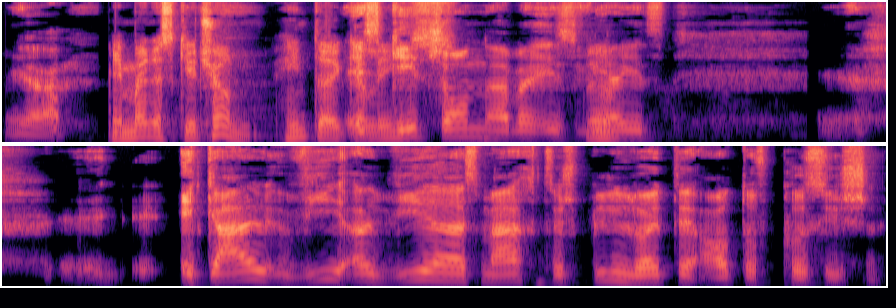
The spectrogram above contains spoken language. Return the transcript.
ja, Ich meine, es geht schon. Hinteregger es links. geht schon, aber es wäre Ja. jetzt, äh, egal wie, wie er es macht, so spielen Leute out of position.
